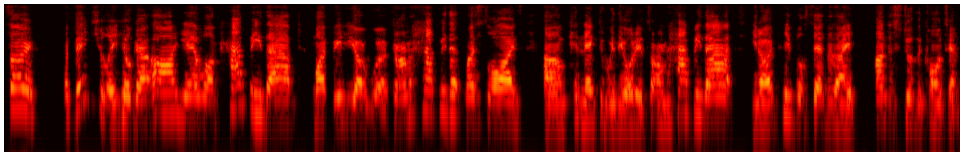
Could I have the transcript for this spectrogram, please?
So eventually he'll go, oh, yeah, well, I'm happy that my video worked, or I'm happy that my slides um, connected with the audience, or I'm happy that, you know, people said that they understood the content,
